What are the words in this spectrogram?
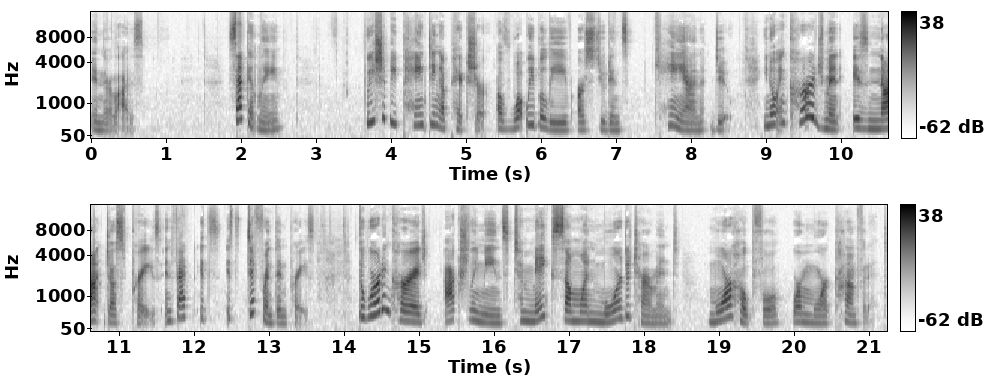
in their lives. Secondly, we should be painting a picture of what we believe our students can do. You know, encouragement is not just praise. In fact, it's it's different than praise. The word encourage actually means to make someone more determined, more hopeful, or more confident.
